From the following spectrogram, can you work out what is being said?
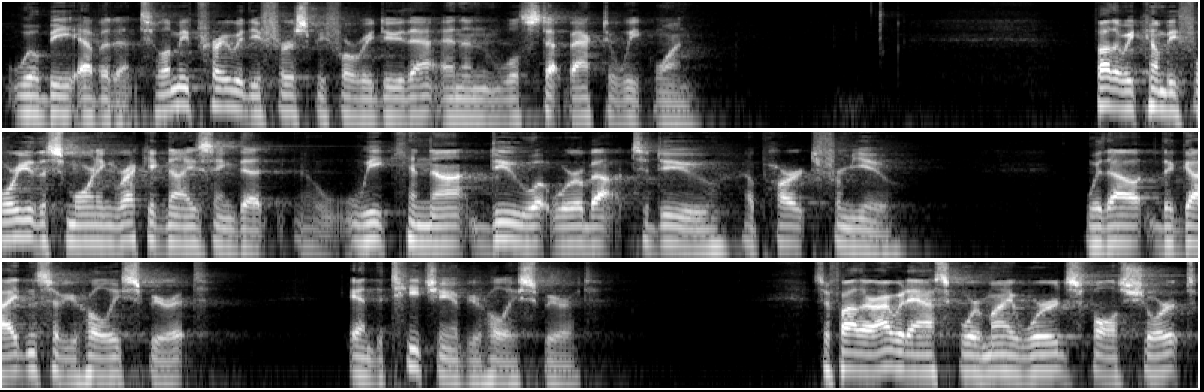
will be evident. Let me pray with you first before we do that, and then we'll step back to week one. Father, we come before you this morning recognizing that we cannot do what we're about to do apart from you without the guidance of your Holy Spirit and the teaching of your Holy Spirit. So, Father, I would ask where my words fall short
